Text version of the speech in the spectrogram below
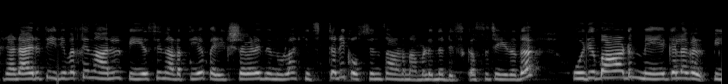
രണ്ടായിരത്തി ഇരുപത്തിനാലിൽ പി എസ് സി നടത്തിയ പരീക്ഷകളിൽ നിന്നുള്ള ഹിസ്റ്ററി ക്വസ്റ്റ്യൻസ് ആണ് നമ്മൾ ഇന്ന് ഡിസ്കസ് ചെയ്തത്. ഒരുപാട് മേഖലകൾ പി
